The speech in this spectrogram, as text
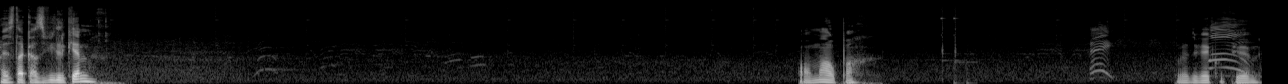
Jest taka z wilkiem? O, małpa. Były dwie kupiłem.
